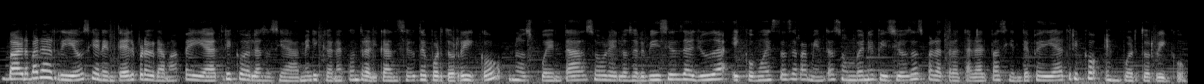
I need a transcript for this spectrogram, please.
Bárbara Ríos, gerente del programa pediátrico de la Sociedad Americana contra el Cáncer de Puerto Rico, nos cuenta sobre los servicios de ayuda y cómo estas herramientas son beneficiosas para tratar al paciente pediátrico en Puerto Rico.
